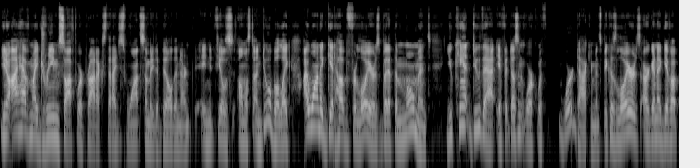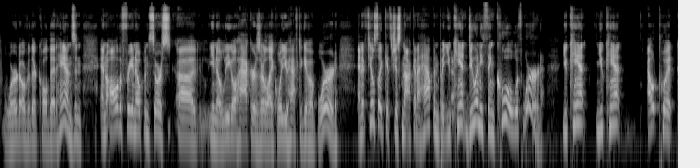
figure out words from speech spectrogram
you know I have my dream software products that I just want somebody to build, and are, and it feels almost undoable. Like I want a GitHub for lawyers, but at the moment you can't do that if it doesn't work with Word documents because lawyers are going to give up Word over their cold dead hands, and and all the free and open source, uh, you know, legal hackers are like, well, you have to give up Word, and it feels like it's just not going to happen. But you can't do anything cool with Word. You can't you can't output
